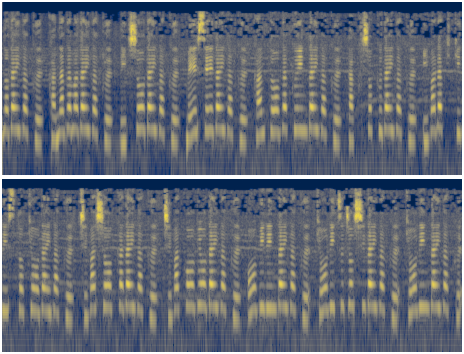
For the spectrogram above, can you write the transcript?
野大学、神奈川大学、立正大学、明星大学、関東学院大学、拓殖大学、茨城キリスト教大学、千葉商科大学、千葉工業大学、大美林大学、共立女子大学、京林大学、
